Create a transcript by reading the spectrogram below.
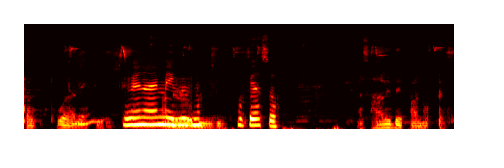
That's what I like. When I make Under it, rubbing. okay, so. That's holiday pan up there.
